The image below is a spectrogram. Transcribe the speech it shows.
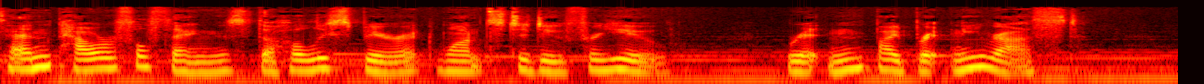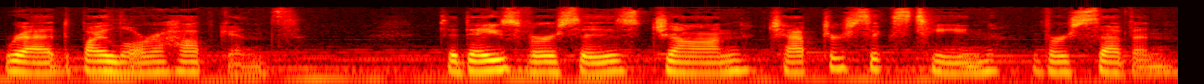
10 Powerful Things the Holy Spirit Wants to Do for You, written by Brittany Rust, read by Laura Hopkins. Today's verse is John chapter 16, verse 7.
